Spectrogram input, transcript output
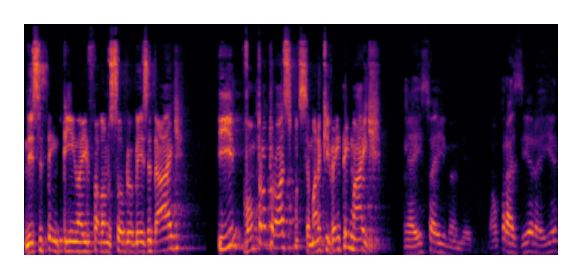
nesse tempinho aí falando sobre obesidade. E vamos para a próxima. Semana que vem tem mais. É isso aí, meu amigo. É um prazer aí,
